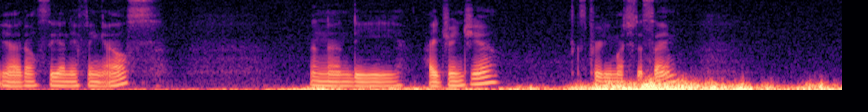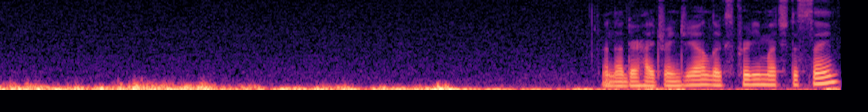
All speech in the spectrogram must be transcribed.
Yeah I don't see anything else. And then the hydrangea looks pretty much the same. Another hydrangea looks pretty much the same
